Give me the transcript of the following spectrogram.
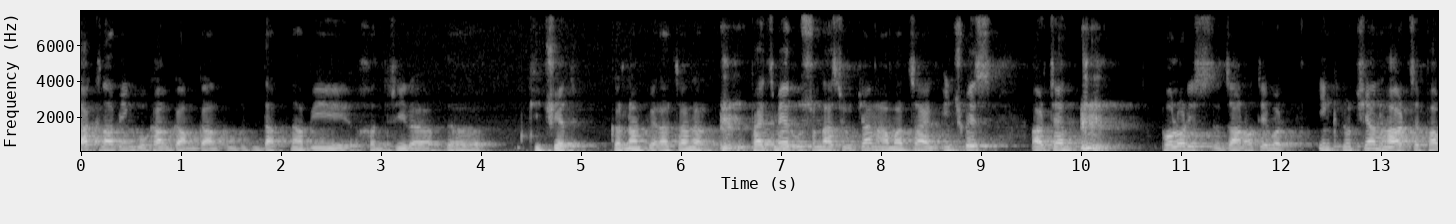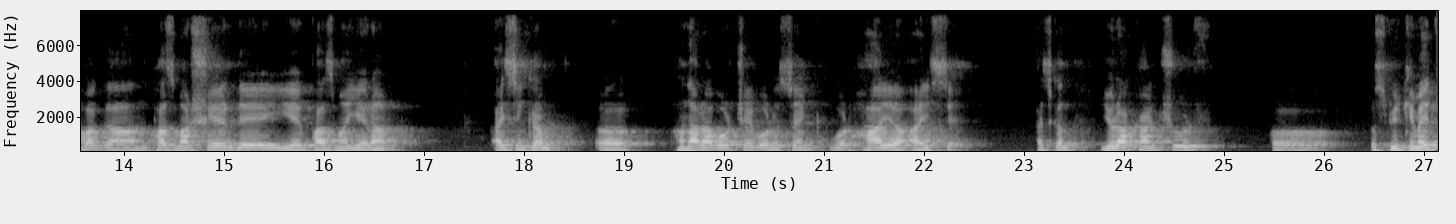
դակնաբին գուքան կամ դակնաբի խնդիրը քիչ հետ կրնանք վերացանել, բայց մեր ուսումնասիրության համաձայն ինչպես արդեն բոլորիս ցանոթ է որ ինքնության հարցը բավական բազմաշերտ է եւ բազմաերան այսինքն հնարավոր չէ որ ասենք որ հայը այս է այսինքն յուրաքանչյուր սպիրկի մեջ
